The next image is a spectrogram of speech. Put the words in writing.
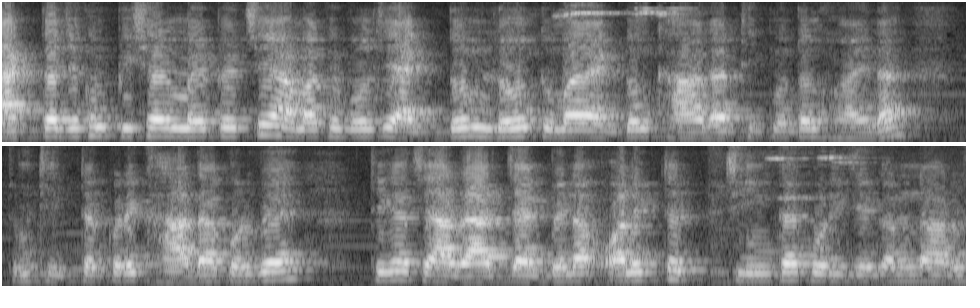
ডাক্তার যখন প্রেশার মেপেছে, আমাকে বলছে একদম লো তোমার একদম খাওয়া দাওয়া ঠিক মতন হয় না। তুমি ঠিকঠাক করে খাওয়া দাওয়া করবে, ঠিক আছে? আর রাত জাগবে না। অনেকটা চিন্তা করি, যে কারণে আরও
